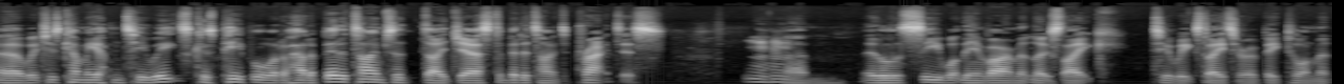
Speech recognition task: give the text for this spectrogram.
uh, which is coming up in two weeks, because people would have had a bit of time to digest, a bit of time to practice. Mm-hmm. Um, it'll see what the environment looks like two weeks later, a big tournament.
